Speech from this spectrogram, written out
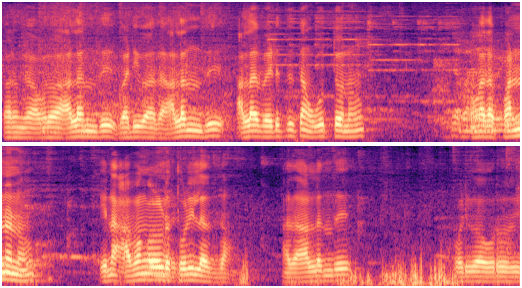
பாருங்கள் அவ்வளோ அளந்து வடிவாக அதை அளந்து அளவு எடுத்து தான் ஊற்றணும் அவங்க அதை பண்ணணும். ஏன்னா அவங்களோட தொழில் அதுதான். அதை அளந்து வடிவாக ஒரு ஒரு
